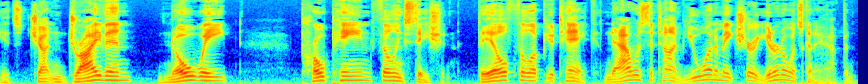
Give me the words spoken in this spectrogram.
It's drive in, no wait, propane filling station. They'll fill up your tank. Now is the time. You want to make sure you don't know what's going to happen.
